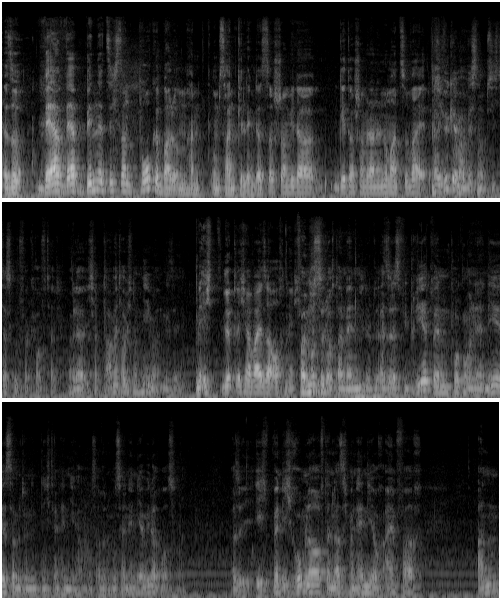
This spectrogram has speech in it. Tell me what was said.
Also, wer, wer bindet sich so einen Pokéball um Hand, ums Handgelenk? Das ist doch schon wieder, geht doch schon wieder eine Nummer zu weit. ja. Ich würde gerne mal wissen, ob sich das gut verkauft hat. Weil ich hab, damit habe ich noch niemanden gesehen. Nee, Ich glücklicherweise auch nicht. Vor allem musst du doch dann, wenn, also das vibriert, wenn ein Pokémon in der Nähe ist, damit du nicht dein Handy haben musst. Aber du musst dein Handy ja wieder rausholen. Also ich, wenn ich rumlaufe, dann lasse ich mein Handy auch einfach an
